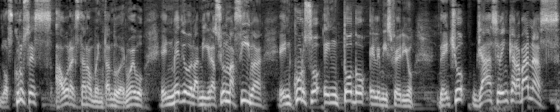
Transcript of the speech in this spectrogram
los cruces ahora están aumentando de nuevo en medio de la migración masiva en curso en todo el hemisferio. De hecho, ya se ven caravanas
